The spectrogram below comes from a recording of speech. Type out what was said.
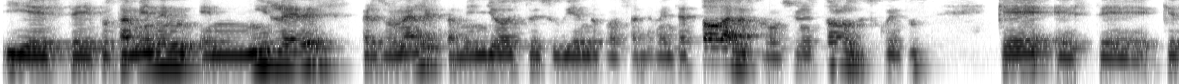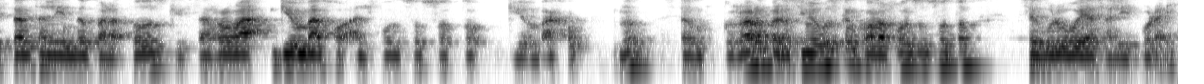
Y este, pues también en, en, mis redes personales, también yo estoy subiendo constantemente todas las promociones, todos los descuentos que, este, que están saliendo para todos, que es arroba guion bajo Alfonso Soto guion bajo, ¿no? Está un poco raro, pero si me buscan con Alfonso Soto, seguro voy a salir por ahí.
